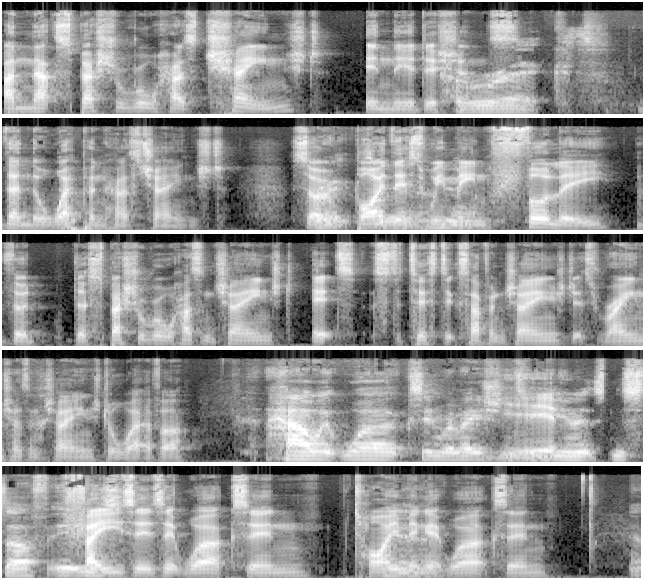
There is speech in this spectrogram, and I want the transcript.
and that special rule has changed in the additions, Correct. then the weapon has changed. So Correct, by this we yeah. mean fully the the special rule hasn't changed, its statistics haven't changed, its range hasn't changed, or whatever. How it works in relation to units and stuff. It is- Phases it works in, timing Yeah. it works in. Yeah.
